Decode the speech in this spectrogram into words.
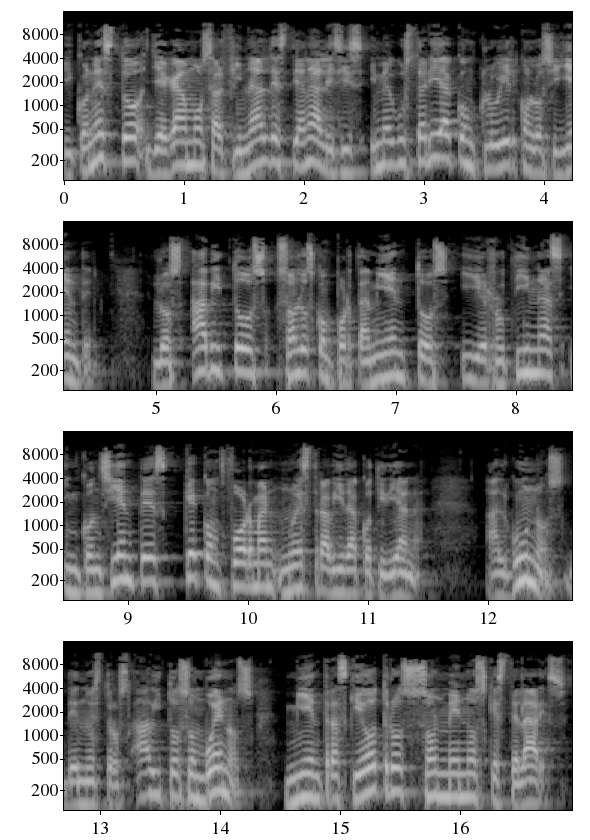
Y con esto llegamos al final de este análisis y me gustaría concluir con lo siguiente. Los hábitos son los comportamientos y rutinas inconscientes que conforman nuestra vida cotidiana. Algunos de nuestros hábitos son buenos, mientras que otros son menos que estelares.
